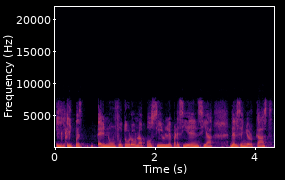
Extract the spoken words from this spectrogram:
y, y, pues en un futuro una posible presidencia del señor Cast,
